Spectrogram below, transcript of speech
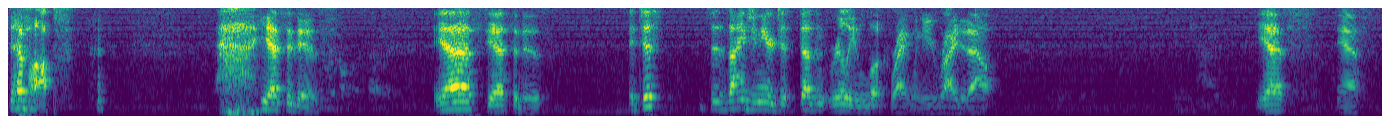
DevOps. yes, it is. Yes, yes, it is. It just, design engineer just doesn't really look right when you write it out. Yes, yes.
